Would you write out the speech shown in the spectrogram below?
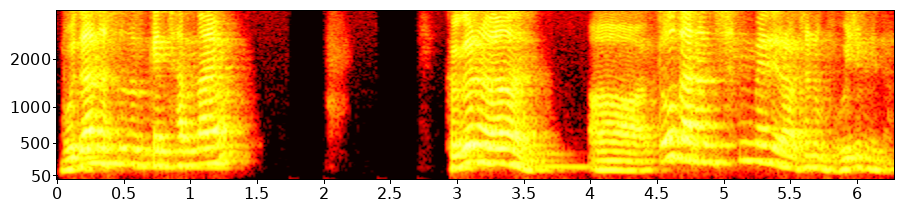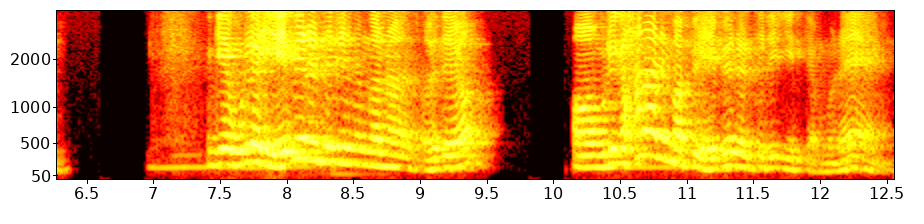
모자는 써도 괜찮나요? 그거는 어, 또 다른 측면이라고 저는 보여집니다. 이게 우리가 예배를 드리는 거는 어디요? 어, 우리가 하나님 앞에 예배를 드리기 때문에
